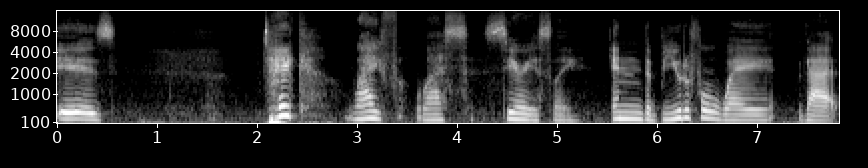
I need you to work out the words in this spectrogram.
is take life less seriously in the beautiful way that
